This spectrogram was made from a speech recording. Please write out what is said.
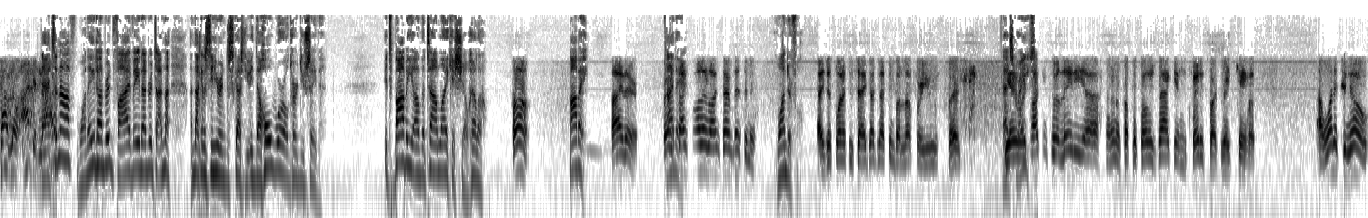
Tom, no, I did not. That's enough. One eight hundred five eight hundred. I'm not. I'm not going to sit here and discuss you. The whole world heard you say that. It's Bobby on the Tom Leykis show. Hello, Oh, Bobby. hi there. First Hi there. time caller, long time listener. Wonderful. I just wanted to say I got nothing but love for you first. That's yeah, great. we're talking to a lady, uh, I don't know, a couple of callers back, and the credit card rate came up. I wanted to know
